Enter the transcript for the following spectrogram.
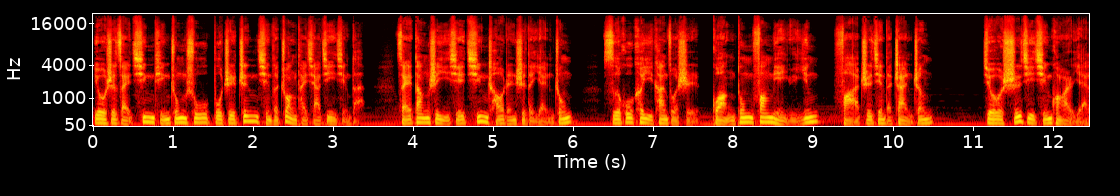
又是在清廷中枢不知真情的状态下进行的，在当时一些清朝人士的眼中。似乎可以看作是广东方面与英法之间的战争。就实际情况而言，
